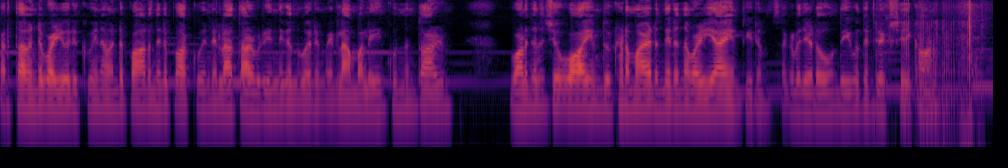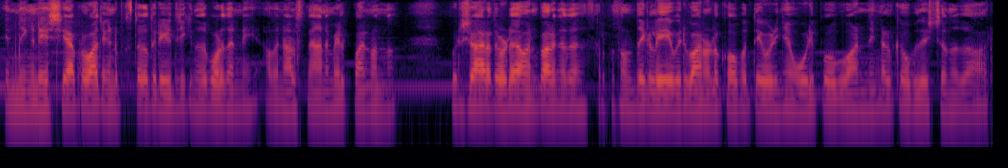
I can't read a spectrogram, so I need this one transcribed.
കർത്താവിന്റെ വഴിയൊരുക്കുവിൻ അവന്റെ പാറ നിരപ്പാക്കുവിൻ എല്ലാ താഴ്വരയും നികന്നു വരും എല്ലാ മലയും കുന്നും താഴും. വളഞ്ഞത് ചൊവ്വായും ദുർഘടമായിട്ട് നിരുന്ന വഴിയായും തീരും. സകല ജഡവും ദൈവത്തിന്റെ രക്ഷയെ കാണും. എന്നിങ്ങനെ ഏഷ്യാ പ്രവാചകന്റെ പുസ്തകത്തിൽ എഴുതിയിരിക്കുന്നത് പോലെ തന്നെ അവനാൽ സ്നാനമേൽപ്പാൻ വന്ന്. പുരുഷാരത്തോട് അവൻ പറഞ്ഞത് സർപ്പസന്ധതികളെ വരുവാനുള്ള കോപത്തെ ഒഴിഞ്ഞ് ഓടിപ്പോകുവാൻ നിങ്ങൾക്ക് ഉപദേശിച്ചു തന്നത് ആർ?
